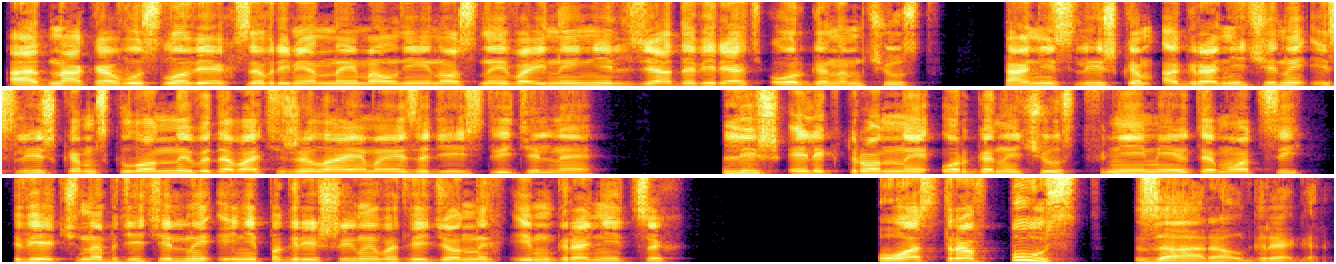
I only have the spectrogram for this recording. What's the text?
«Однако в условиях современной молниеносной войны нельзя доверять органам чувств. Они слишком ограничены и слишком склонны выдавать желаемое за действительное. Лишь электронные органы чувств не имеют эмоций, вечно бдительны и непогрешимы в отведенных им границах. «Остров пуст!» — заорал Грегор.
